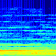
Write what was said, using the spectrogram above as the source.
Tumbela,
